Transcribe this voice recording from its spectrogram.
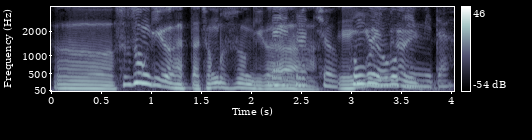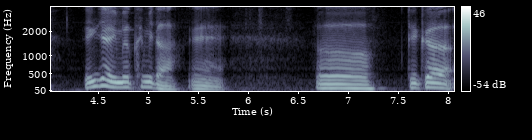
어, 수송기가 갔다. 정부 수송기가. 네, 그렇죠. 예, 공군 이거 의미가 5호기입니다. 굉장히 의미가 큽니다. 예. 어, 그러니까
